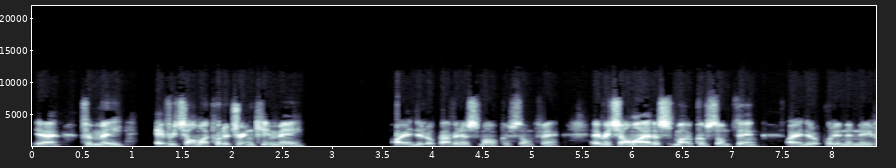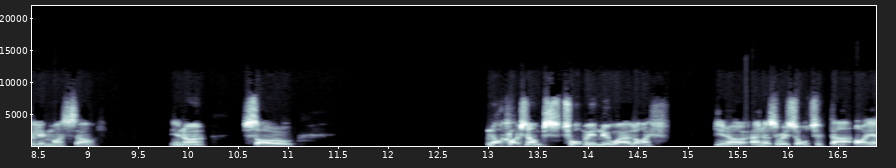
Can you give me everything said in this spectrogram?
Yeah. For me, every time I put a drink in me, I ended up having a smoke of something. Every time I had a smoke of something, I ended up putting a needle in myself. You know? So Narcotics taught me a new way of life. You know, and as a result of that, I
